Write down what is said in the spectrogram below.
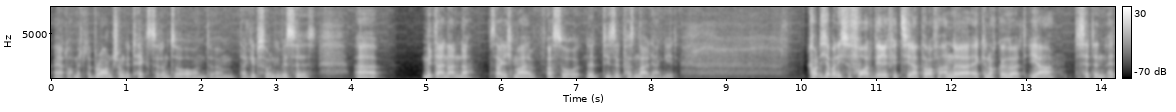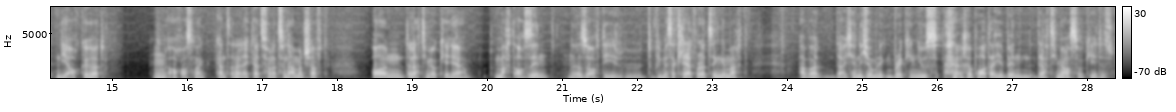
Er hat auch mit LeBron schon getextet und so. Und ähm, da gibt es so ein gewisses äh, Miteinander, sage ich mal, was so ne, diese Personalie angeht. Konnte ich aber nicht sofort verifizieren, habe aber auf einer anderen Ecke noch gehört, ja, das hätten, hätten die auch gehört. Hm, auch aus einer ganz anderen Ecke als von der Nationalmannschaft. Und dann dachte ich mir, okay, ja, macht auch Sinn. Ne, also auch die, wie mir es erklärt wurde, hat Sinn gemacht. Aber da ich ja nicht unbedingt ein Breaking News Reporter hier bin, dachte ich mir auch so, okay, das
